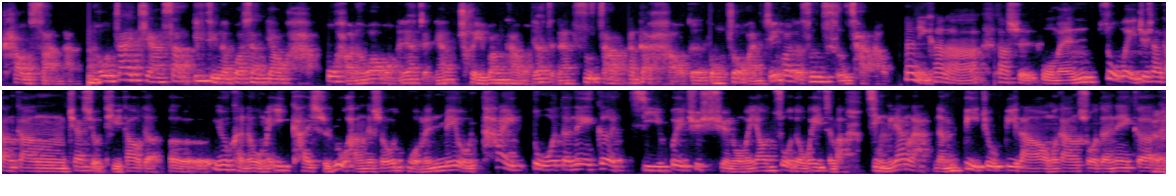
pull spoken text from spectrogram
靠山啊。然后再加上易经的卦象要好，不好的话，我们要怎样催旺它？我们要怎样制造那个好的工作环境或者是磁场啊？那你看啊，他是。我们座位，就像刚刚 Jess 有提到的，呃，因为可能我们一开始入行的时候，我们没有太多的那个机会去选我们要坐的位置嘛，尽量啦，能避就避啦。我们刚刚说的那个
